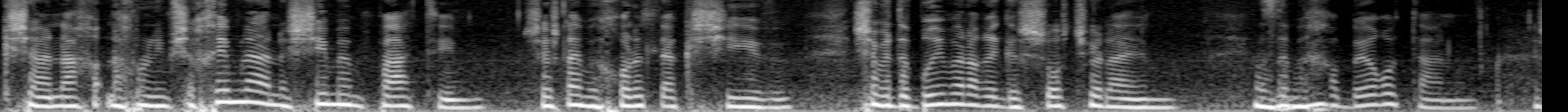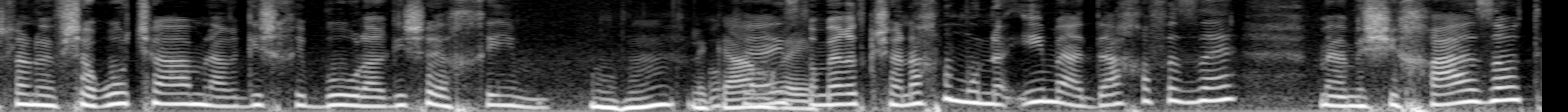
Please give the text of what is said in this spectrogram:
כשאנחנו אנחנו נמשכים לאנשים אמפתיים, שיש להם יכולת להקשיב, שמדברים על הרגשות שלהם, זה. מחבר אותנו. יש לנו אפשרות שם להרגיש חיבור, להרגיש שייכים. אוקיי? לגמרי. זאת אומרת, כשאנחנו מונעים מהדחף הזה, מהמשיכה הזאת,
